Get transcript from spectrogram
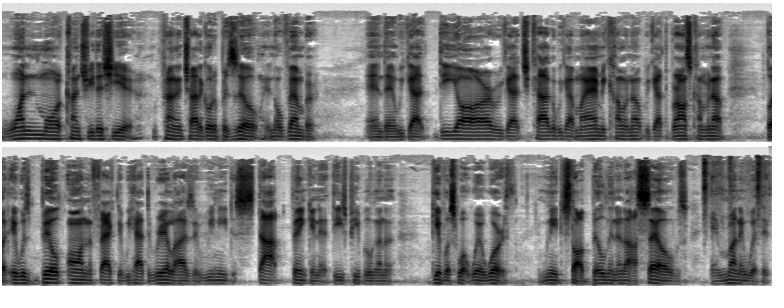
one more country this year. We're planning to try to go to Brazil in November. And then we got DR, we got Chicago, we got Miami coming up, we got the Bronx coming up. But it was built on the fact that we had to realize that we need to stop thinking that these people are going to give us what we're worth. We need to start building it ourselves and running with it.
